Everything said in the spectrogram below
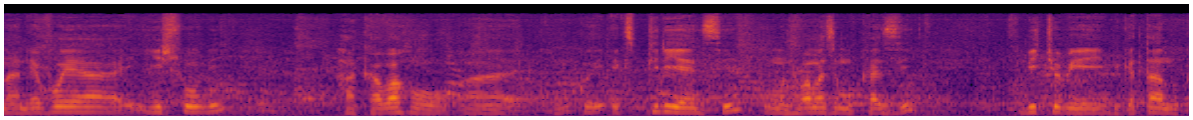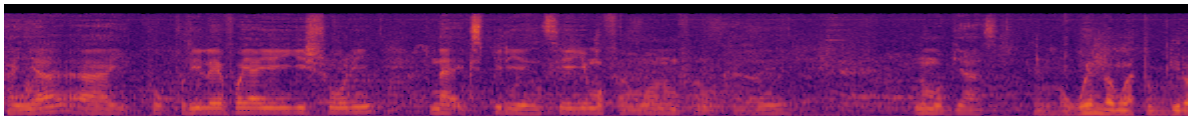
na- nevo y'ishuri hakabaho experience umuntu aba amaze mu kazi bityo bi- bigatandukanya ku- kuri levo ya- y'ishuri na experience y'umuforomo n'umuforomokazi n'umubyaza. Wenda mwatubwira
